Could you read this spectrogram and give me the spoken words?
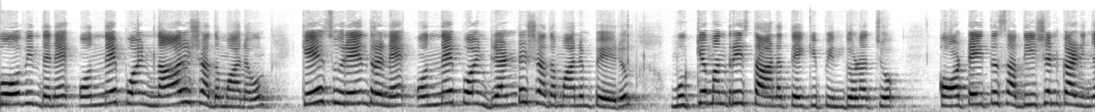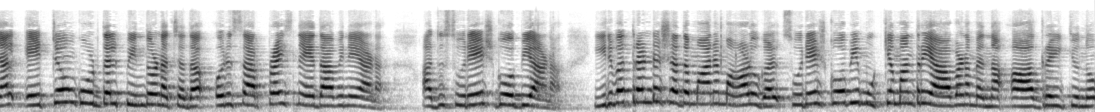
ഗോവിന്ദനെ ഒന്ന് പോയിന്റ് നാല് ശതമാനവും കെ സുരേന്ദ്രനെ ഒന്ന് പോയിന്റ് രണ്ട് ശതമാനം പേരും മുഖ്യമന്ത്രി സ്ഥാനത്തേക്ക് പിന്തുണച്ചു. കോട്ടയത്ത് സതീശൻ കഴിഞ്ഞാൽ ഏറ്റവും കൂടുതൽ പിന്തുണച്ചത് ഒരു സർപ്രൈസ് നേതാവിനെയാണ്. അത് സുരേഷ് ഗോപിയാണ്. ഇരുപത്തിരണ്ട് ശതമാനം ആളുകൾ സുരേഷ് ഗോപി മുഖ്യമന്ത്രിയാവണമെന്ന് ആഗ്രഹിക്കുന്നു.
